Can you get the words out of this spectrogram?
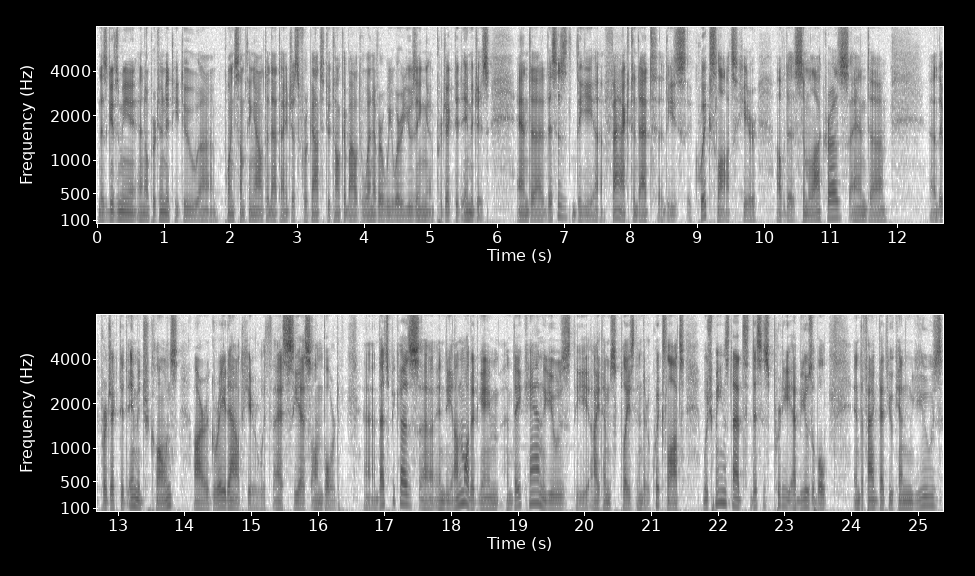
this gives me an opportunity to uh, point something out that I just forgot to talk about whenever we were using uh, projected images. And uh, this is the uh, fact that these quick slots here of the simulacras and uh, uh, the projected image clones are grayed out here with SCS on board. Uh, that's because uh, in the unmodded game they can use the items placed in their quick slots, which means that this is pretty abusable in the fact that you can use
